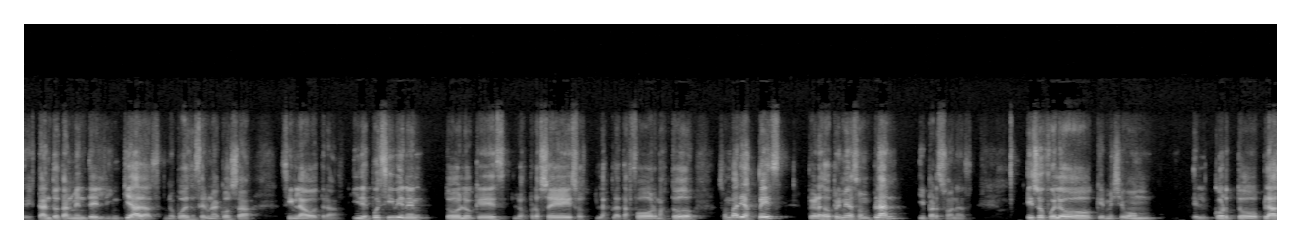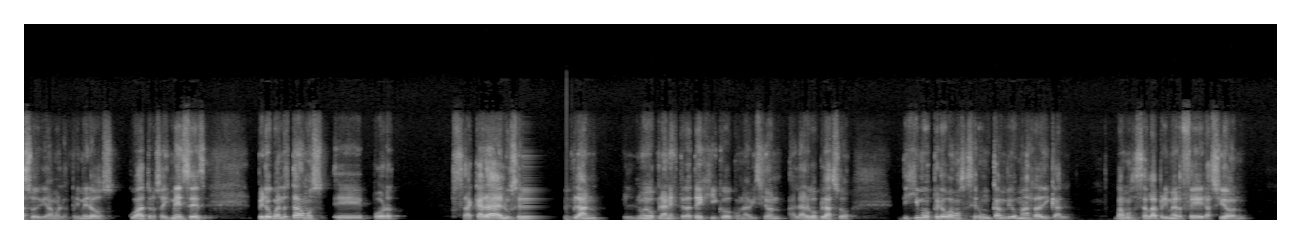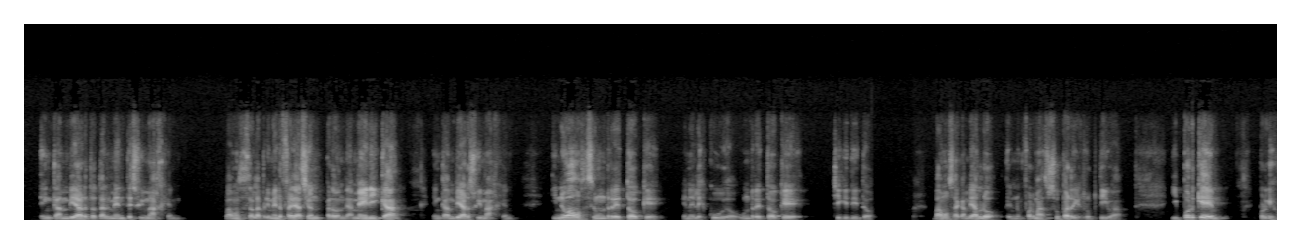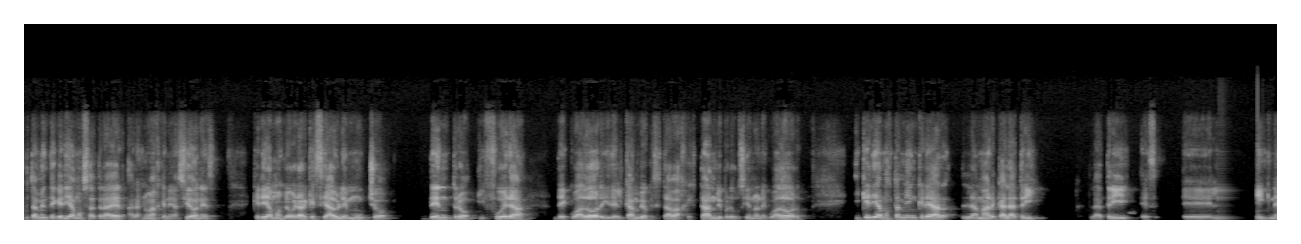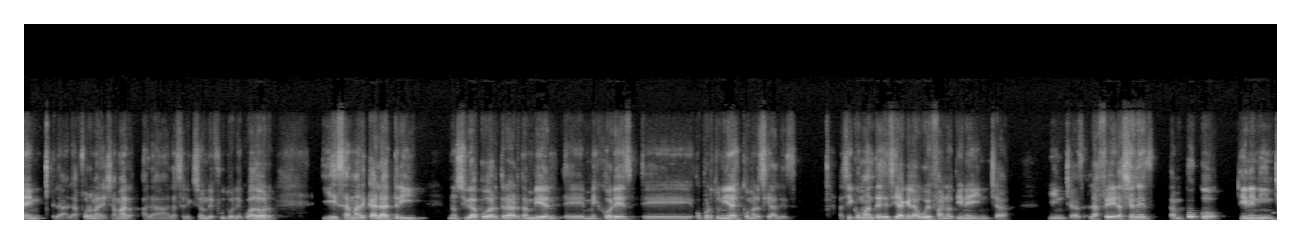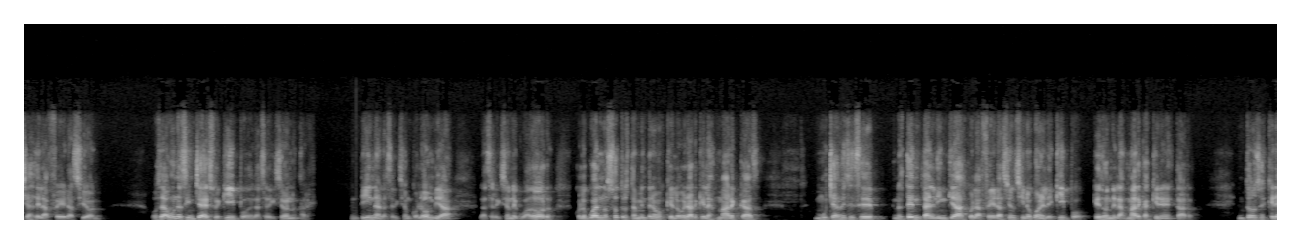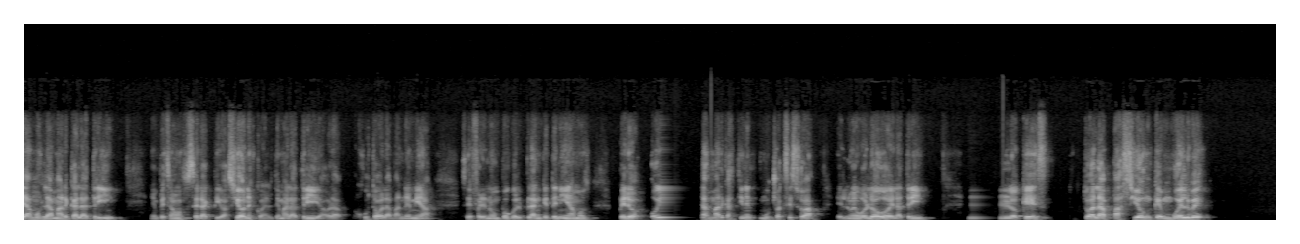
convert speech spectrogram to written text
están totalmente linkeadas, no puedes hacer una cosa sin la otra. Y después sí vienen todo lo que es los procesos, las plataformas, todo. Son varias P's, pero las dos primeras son plan y personas. Eso fue lo que me llevó el corto plazo, digamos, los primeros cuatro o seis meses. Pero cuando estábamos eh, por sacar a la luz el plan, el nuevo plan estratégico con una visión a largo plazo, dijimos, pero vamos a hacer un cambio más radical vamos a ser la primera federación en cambiar totalmente su imagen. Vamos a ser la primera federación, perdón, de América en cambiar su imagen. Y no vamos a hacer un retoque en el escudo, un retoque chiquitito. Vamos a cambiarlo en forma súper disruptiva. ¿Y por qué? Porque justamente queríamos atraer a las nuevas generaciones, queríamos lograr que se hable mucho dentro y fuera de Ecuador y del cambio que se estaba gestando y produciendo en Ecuador, y queríamos también crear la marca La Tri. La Tri es eh, el nickname, la, forma de llamar a la, selección de fútbol de Ecuador. Y esa marca La Tri nos iba a poder traer también eh, mejores eh, oportunidades comerciales. Así como antes decía que la UEFA no tiene hincha, hinchas, las federaciones tampoco tienen hinchas de la federación. O sea, uno es hincha de su equipo, de la selección argentina, la selección Colombia, la selección de Ecuador, con lo cual nosotros también tenemos que lograr que las marcas muchas veces no estén tan linkeadas con la federación, sino con el equipo, que es donde las marcas quieren estar. Entonces creamos la marca La Tri, empezamos a hacer activaciones con el tema La Tri, ahora justo con la pandemia se frenó un poco el plan que teníamos, pero hoy las marcas tienen mucho acceso a el nuevo logo de La Tri, lo que es toda la pasión que envuelve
